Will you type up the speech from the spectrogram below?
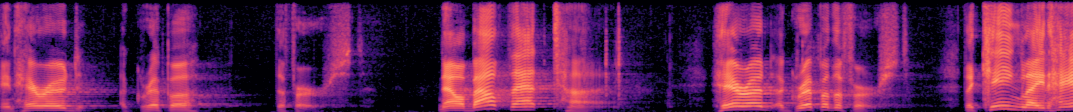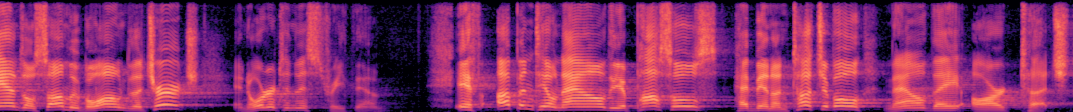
in Herod Agrippa the first. Now, about that time, Herod Agrippa the first, the king laid hands on some who belonged to the church in order to mistreat them. If up until now the apostles had been untouchable, now they are touched.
